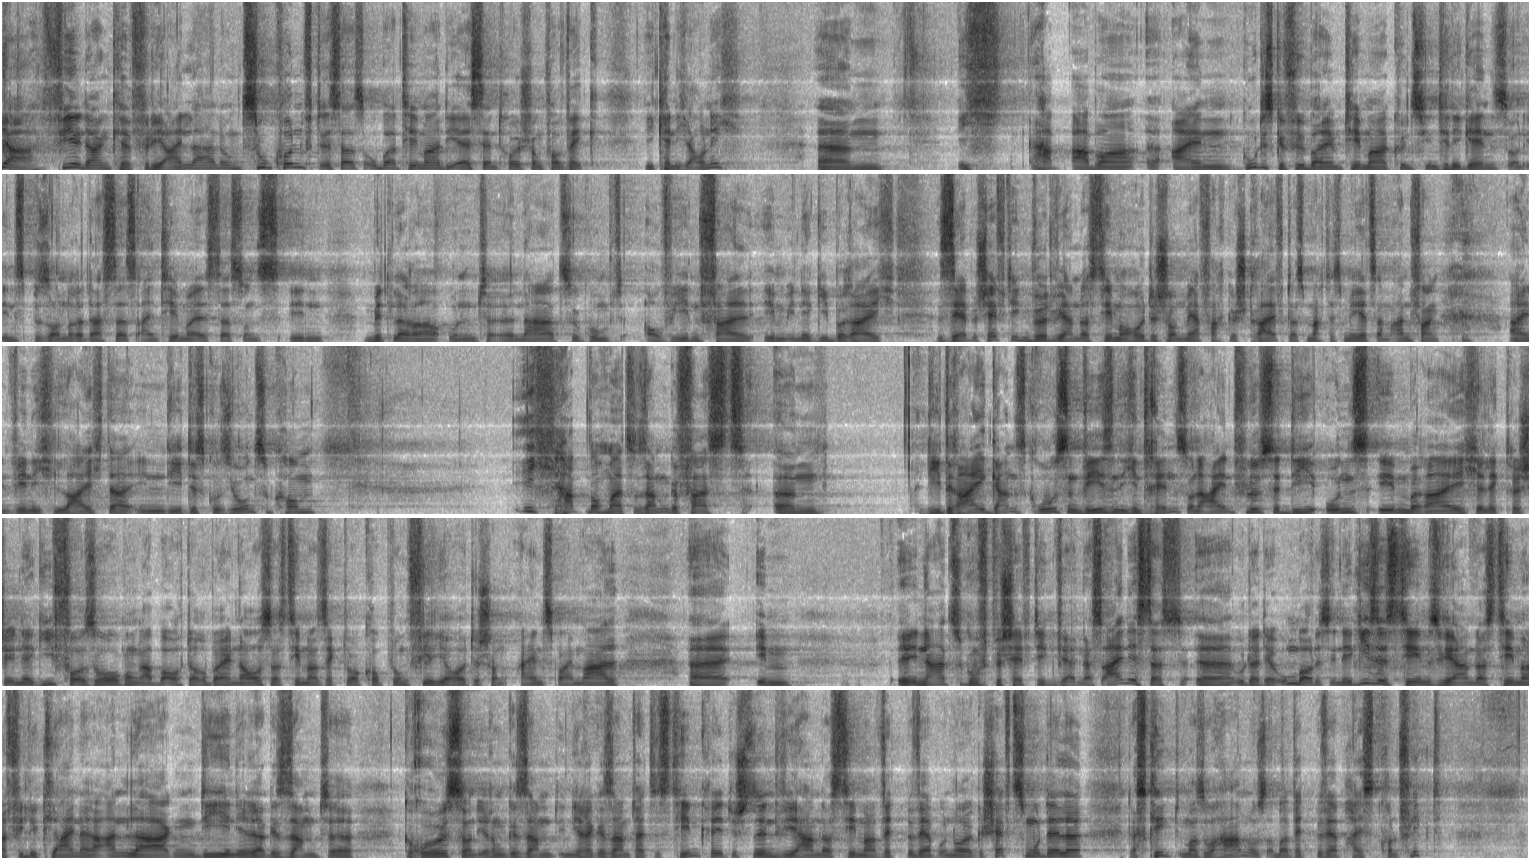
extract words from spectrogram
Ja, vielen Dank für die Einladung. Zukunft ist das Oberthema, die erste Enttäuschung vorweg, die kenne ich auch nicht. Ähm, ich habe aber äh, ein gutes Gefühl bei dem Thema Künstliche Intelligenz und insbesondere, dass das ein Thema ist, das uns in mittlerer und äh, naher Zukunft auf jeden Fall im Energiebereich sehr beschäftigen wird. Wir haben das Thema heute schon mehrfach gestreift. Das macht es mir jetzt am Anfang ein wenig leichter, in die Diskussion zu kommen. Ich habe nochmal zusammengefasst, ähm, die drei ganz großen wesentlichen Trends und Einflüsse, die uns im Bereich elektrische Energieversorgung, aber auch darüber hinaus, das Thema Sektorkopplung fiel ja heute schon ein, zwei Mal, äh, im, in naher Zukunft beschäftigen werden. Das eine ist das, äh, oder der Umbau des Energiesystems. Wir haben das Thema viele kleinere Anlagen, die in ihrer gesamten Größe und ihrem Gesamt, in ihrer Gesamtheit systemkritisch sind. Wir haben das Thema Wettbewerb und neue Geschäftsmodelle. Das klingt immer so harmlos, aber Wettbewerb heißt Konflikt.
